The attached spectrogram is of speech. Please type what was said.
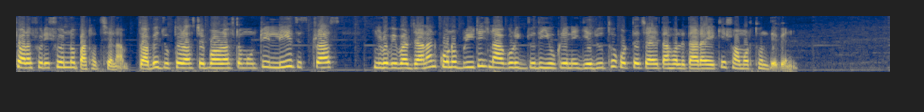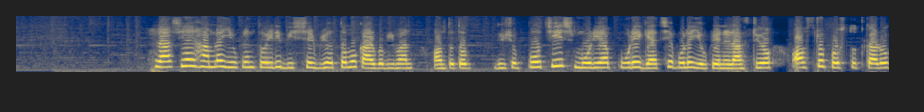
সরাসরি সৈন্য পাঠাচ্ছে না। তবে যুক্তরাষ্ট্রের পররাষ্ট্রমন্ত্রী লিজ স্ট্রাস রবিবার জানান, কোনো ব্রিটিশ নাগরিক যদি ইউক্রেনে গিয়ে যুদ্ধ করতে চায়, তাহলে তারা একে সমর্থন দেবেন। রাশিয়ায় হামলায় ইউক্রেন তৈরি বিশ্বের বৃহত্তম কার্গো বিমান অন্তত দুইশো পঁচিশ মরিয়া পুড়ে গেছে বলে ইউক্রেনের রাষ্ট্রীয় অস্ত্র প্রস্তুতকারক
